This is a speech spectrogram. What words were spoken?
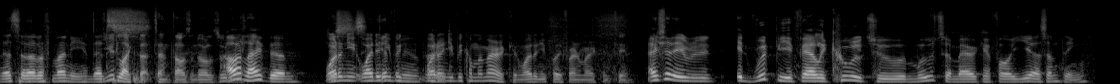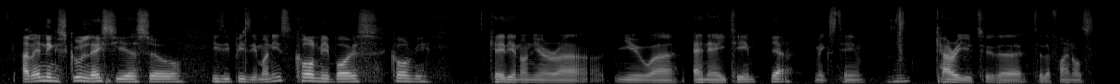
That's a lot of money. That's You'd like that ten thousand dollars, I would like them. Why don't you? Why don't you? Why don't you become American? Why don't you play for an American team? Actually, it would, it would be fairly cool to move to America for a year or something. I'm ending school next year, so Easy peasy monies. call me, boys. Call me. Cadian on your uh, new uh, NA team, Yeah, mixed team, Mhm. carry you to the to the finals.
